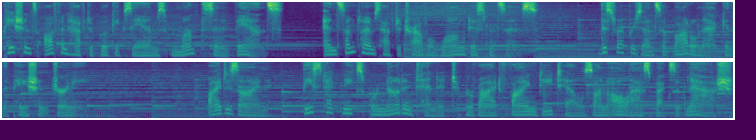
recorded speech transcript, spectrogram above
patients often have to book exams months in advance and sometimes have to travel long distances. This represents a bottleneck in the patient journey. By design, these techniques were not intended to provide fine details on all aspects of NASH,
